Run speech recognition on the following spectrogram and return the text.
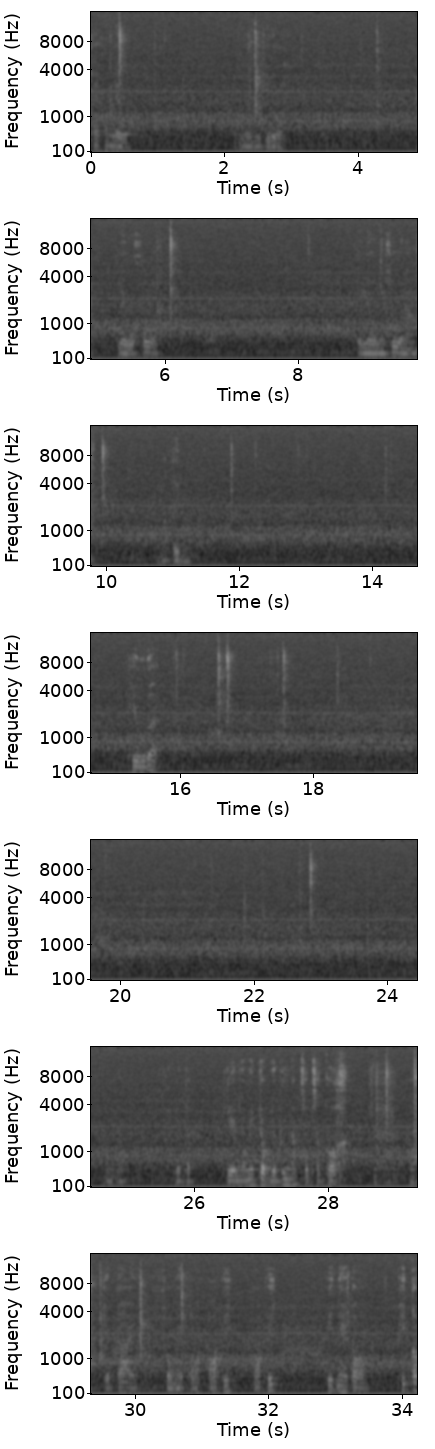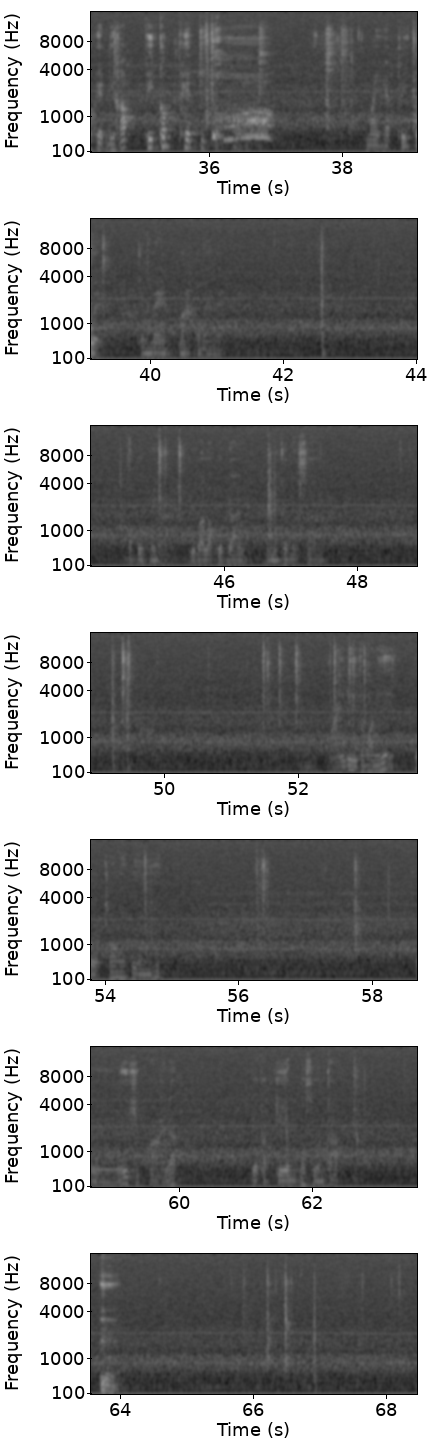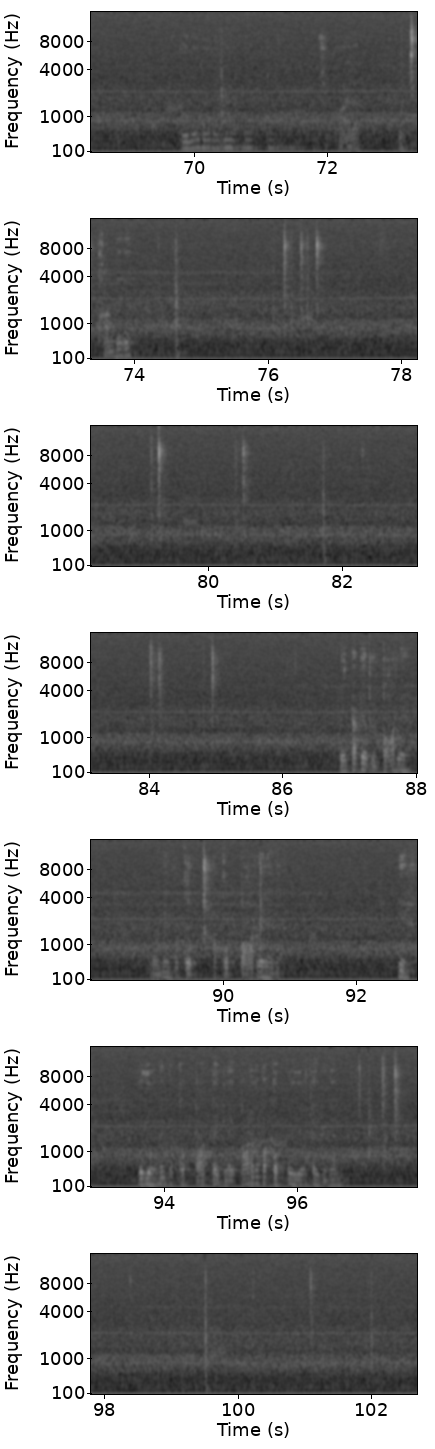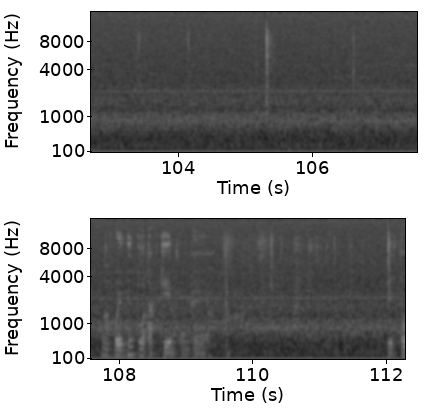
ใช้ความเร็วเร็วมีประโยชน์เร็วโคตรแต่เร็วไม่สู้นะมาตินพิวด้วย นะครับ เดี๋ยวจะเกมยังไม่จบอย่าเพิ่งนับศพสกอร์เก็บได้ส่งให้ตอสตอสพลิกตอสพลิกพลิกไงต่อพลิกก็เผ็ดดีครับพลิกก็เผ็ดดีจ้าไม่แฮตทริกด้วยจังแม่มาเอาใหม่ใหม่ล็อกหลบไม่ได้ หรือว่าล็อกหลบได้ อันนี้ก็ไม่ทราบไปดีจังหวะนี้ เปิดช่องให้กูอย่างนี้ โอ้ ยชิบหายแล้ว เดี๋ยวตัดเกมแล้วสวนกลับดูนี่ดูดูดูดูดูชิบหายแล้วทันด้วยด้วยโอ้ยแป๊บเดียวถึงตอสเลย โหแม่งประกบประกบตอสไว้เลยเนี่ยนี่ปูโยแม่งประกบตอสติดเลยตอสแล้วก็ประกบปูโยติดเหมือนกันมาเควสเป็นตัวตัดเกมของแท้เอโต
